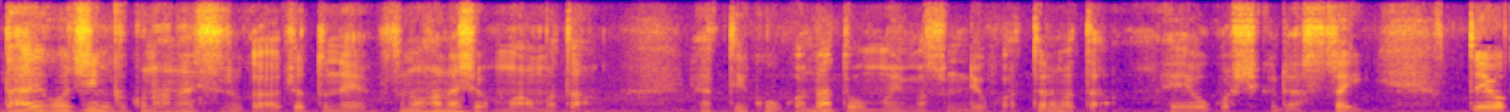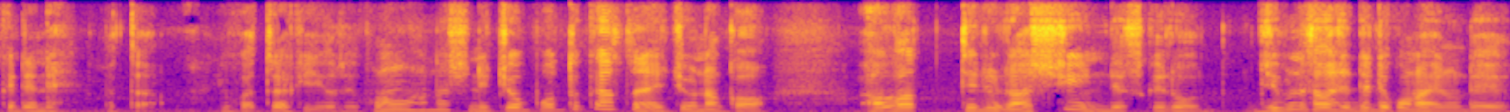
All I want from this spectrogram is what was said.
第五人格の話するか、ちょっとね、その話をまあまたやっていこうかなと思いますんで、よかったらまた、えー、お越しください。というわけでね、また、よかったら聞いてください。この話ね、一応、ポッドキャストには一応なんか、上がってるらしいんですけど、自分で探して出てこないので、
